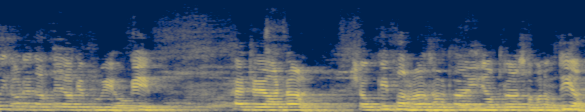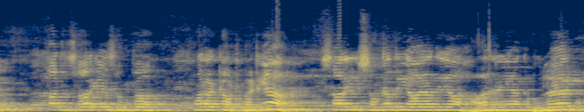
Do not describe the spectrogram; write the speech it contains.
ਉਹ ਵੀ ਤੁਹਾਡੇ ਦਰ ਤੇ ਆ ਕੇ ਪੂਰੀ ਹੋ ਗਈ। ਇੱਥੇ ਆਉਣ ਨਾਲ ਚੌਕੀ ਭਰਨਾ ਸੰਗਤਾਂ ਦੀ ਯਾਤਰਾ ਸਫਲ ਹੁੰਦੀ ਆ। ਅੱਜ ਸਾਰੀਆਂ ਸੰਗਤਾਂ ਮਾਰਾ ਘਰ ਬੈਠੀਆਂ। ਸਾਰੀ ਸੰਗਤ ਦੀ ਆਇਆ ਦੀਆਂ ਹਾਜ਼ਰੀਆਂ ਕਬੂਲੇ।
